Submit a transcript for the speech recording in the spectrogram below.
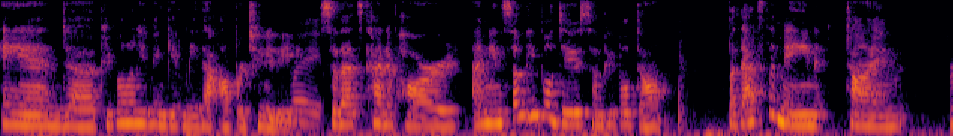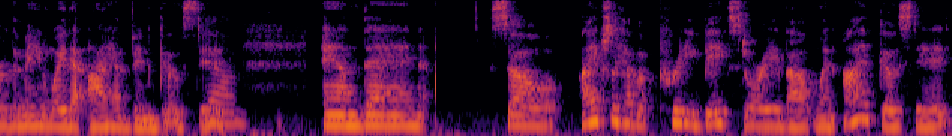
And uh, people don't even give me that opportunity. Right. So that's kind of hard. I mean, some people do, some people don't. But that's the main time or the main way that I have been ghosted. Yeah. And then so I actually have a pretty big story about when I've ghosted.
